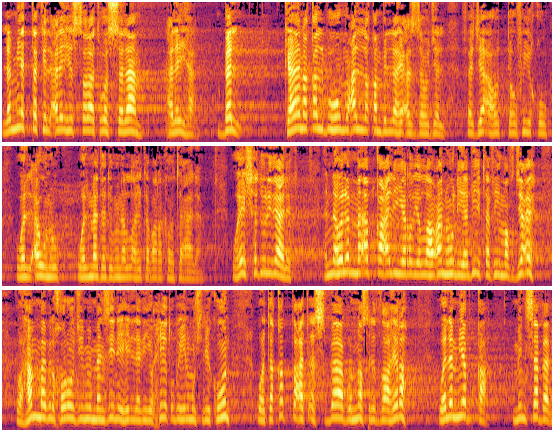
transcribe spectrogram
لم يتكل عليه الصلاة والسلام عليها بل كان قلبه معلقا بالله عز وجل فجاءه التوفيق والعون والمدد من الله تبارك وتعالى. ويشهد لذلك أنه لما أبقى علي رضي الله عنه ليبيت في مضجعه وهم بالخروج من منزله الذي يحيط به المشركون وتقطعت أسباب النصر الظاهرة ولم يبقى من سبب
